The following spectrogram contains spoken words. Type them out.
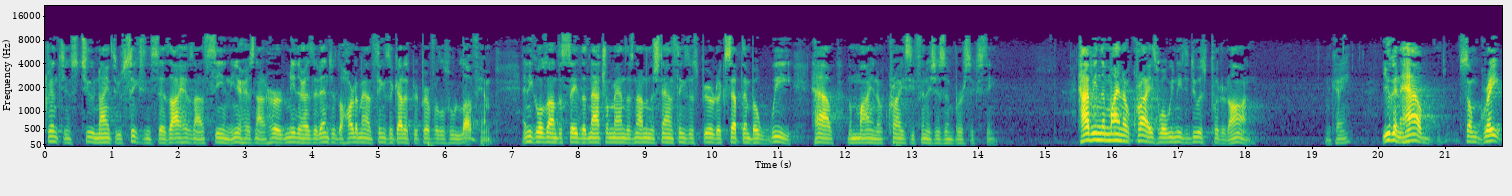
Corinthians 2, 9 through 16 says, Eye has not seen, ear has not heard, neither has it entered the heart of man the things that God has prepared for those who love him. And he goes on to say, the natural man does not understand things of the Spirit or accept them, but we have the mind of Christ. He finishes in verse 16. Having the mind of Christ, what we need to do is put it on. Okay? You can have some great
